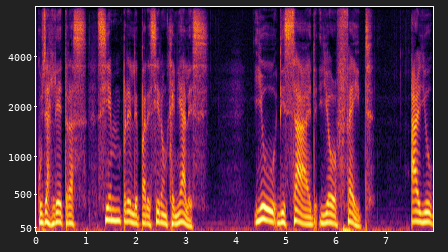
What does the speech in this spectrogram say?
cuyas letras siempre le parecieron geniales. You decide your fate. Are you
